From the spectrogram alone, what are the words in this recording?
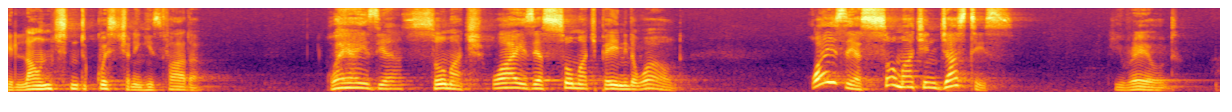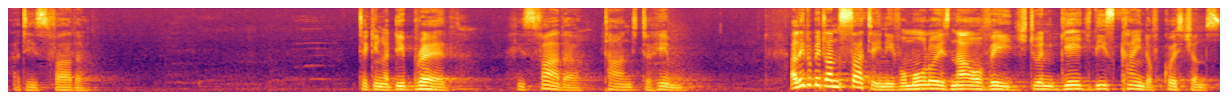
he launched into questioning his father. Why is there so much? Why is there so much pain in the world? Why is there so much injustice? He railed at his father. Taking a deep breath, his father turned to him. A little bit uncertain if Omolo is now of age to engage these kind of questions.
